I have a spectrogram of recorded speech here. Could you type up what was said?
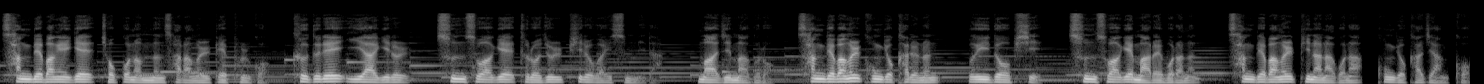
상대방에게 조건 없는 사랑을 베풀고 그들의 이야기를 순수하게 들어줄 필요가 있습니다. 마지막으로 상대방을 공격하려는 의도 없이 순수하게 말해보라는 상대방을 비난하거나 공격하지 않고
